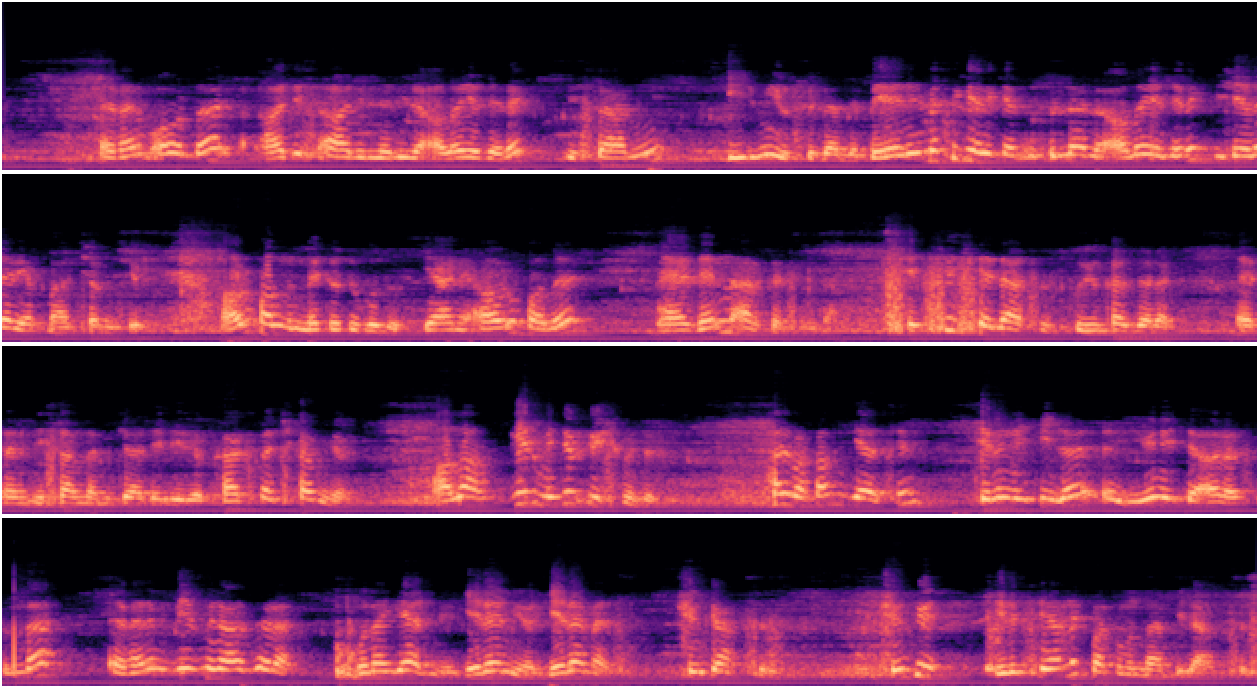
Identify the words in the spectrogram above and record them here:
efendim orada hadis alimleriyle alay ederek İslami ilmi usullerle, beğenilmesi gereken usullerle alay ederek bir şeyler yapmaya çalışıyor. Avrupalı'nın metodu budur. Yani Avrupalı perdenin arkasında sessiz sedasız kuyu kazarak efendim İslam'la mücadele ediyor. Karşısına çıkamıyor. Allah bir midir, üç müdür? Hadi bakalım gelsin. Trinity ile e, Unity arasında efendim bir münazara. Buna gelmiyor, gelemiyor, gelemez. Çünkü haksız. Çünkü Hristiyanlık bakımından bile haksız.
